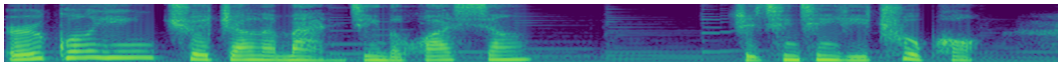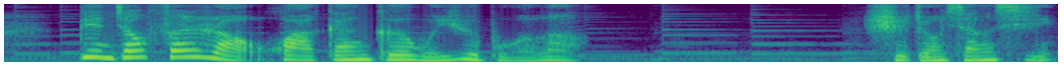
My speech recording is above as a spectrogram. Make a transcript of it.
而光阴却沾了满径的花香，只轻轻一触碰。便将纷扰化干戈为玉帛了。始终相信，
